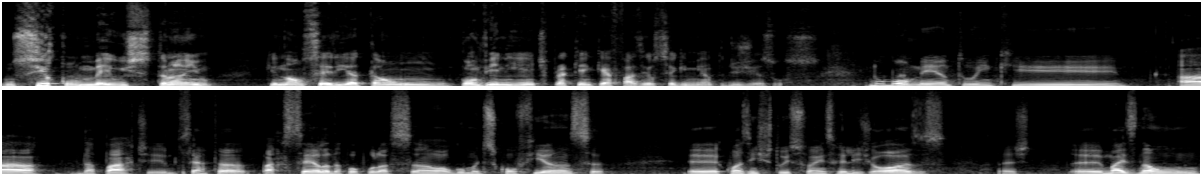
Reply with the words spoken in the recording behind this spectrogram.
um círculo meio estranho que não seria tão conveniente para quem quer fazer o seguimento de Jesus. No momento em que há da parte de certa parcela da população alguma desconfiança é, com as instituições religiosas, é, mas não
